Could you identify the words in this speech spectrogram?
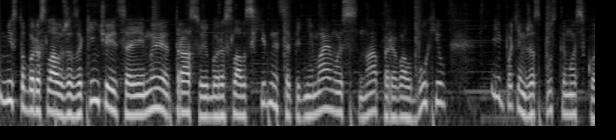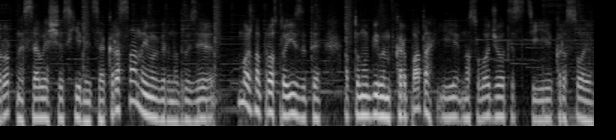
Місто Борислав вже закінчується, і ми трасою Борислав-Східниця піднімаємось на перевал Бухів. І потім вже спустимось в курортне селище Східниця. Краса, неймовірно, друзі. Можна просто їздити автомобілем в Карпатах і насолоджуватися цією красою.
